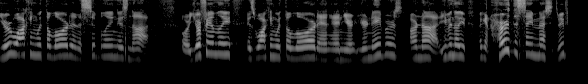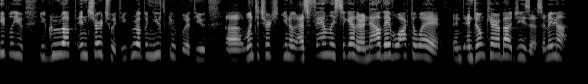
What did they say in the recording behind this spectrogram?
you're walking with the Lord and a sibling is not. Or your family is walking with the Lord and, and your, your neighbors are not. Even though you, again, heard the same message. Maybe people you, you grew up in church with, you grew up in youth group with, you uh, went to church, you know, as families together, and now they've walked away and, and don't care about Jesus. And maybe not.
